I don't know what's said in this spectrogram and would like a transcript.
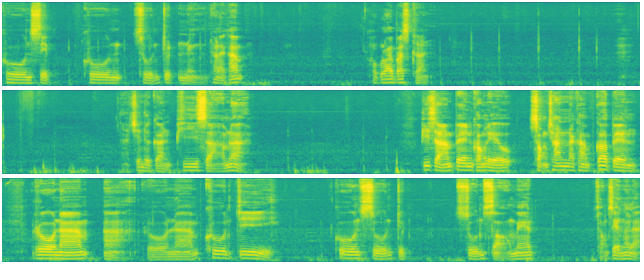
คูณสิบคูณศูนย์จุดหนึ่งเท่าไหร่ครับหกร้อยปาสคาลอ่า เช่นเดียวกัน P สามล่ะ P สามเป็นของเหลวสองชั้นนะครับ ก็เป็นโรน้ำอ่าโรน้ำคูณ G คูณศูนย์จุดศูนย์สองเมตรสองเซนนั่นแหละ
